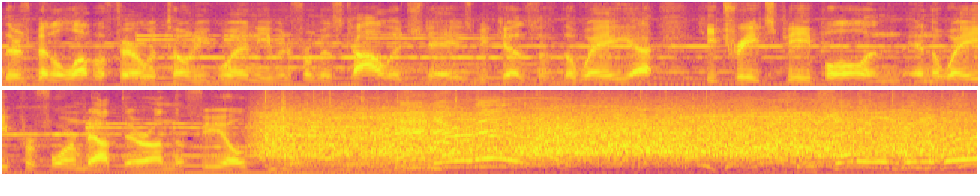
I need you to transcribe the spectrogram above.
There's been a love affair with Tony Gwynn, even from his college days, because of the way uh, he treats people and, and the way he performed out there on the field. And there it is. He said he was going to do it, and he does.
